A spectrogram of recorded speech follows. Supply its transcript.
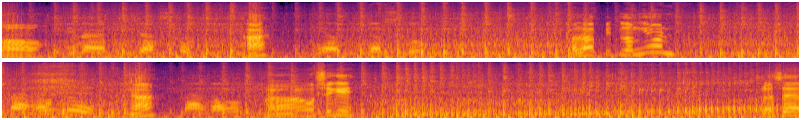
Oo. Hindi na abot gas ko. Ha? Hindi abot gas ko. Malapit lang yun. Takaw to eh. Ha? Takaw. Ah, o sige. Wala sir.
